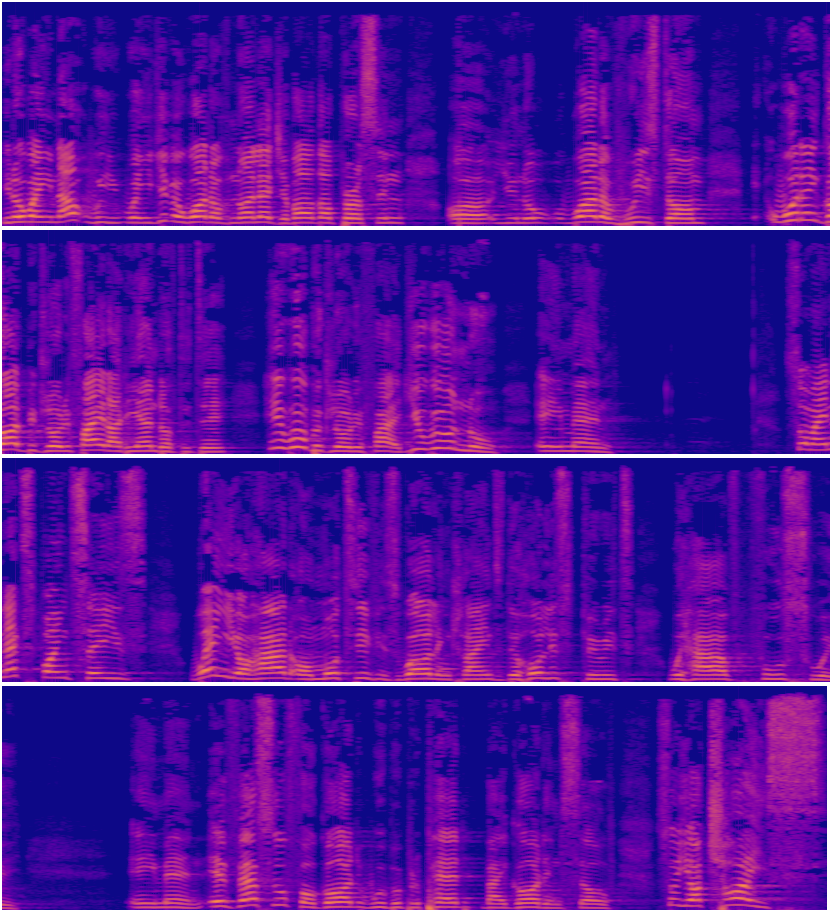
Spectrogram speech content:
You know, when you, now, when you give a word of knowledge about that person or, you know, word of wisdom, wouldn't God be glorified at the end of the day? He will be glorified. You will know. Amen. So my next point says, when your heart or motive is well inclined, the Holy Spirit will have full sway. Amen. A vessel for God will be prepared by God Himself. So your choice,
